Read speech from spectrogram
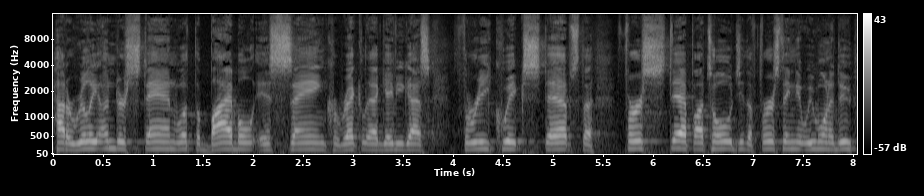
how to really understand what the Bible is saying correctly. I gave you guys three quick steps. The First step, I told you, the first thing that we want to do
